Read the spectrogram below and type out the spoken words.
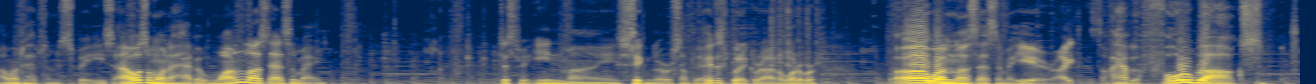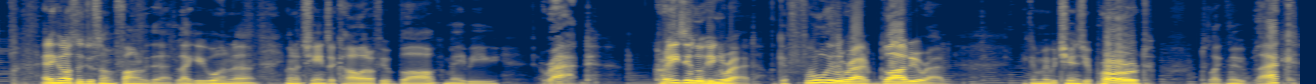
I want to have some space. I also want to have a one last SMA just in my signal or something. I can just put a ground or whatever. Oh, one last SMA here, right? So I have the four blocks. And you can also do some fun with that. Like you wanna you wanna change the color of your block, maybe red. Crazy looking red. Like a fully red, bloody red. You can maybe change your port to like maybe black.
